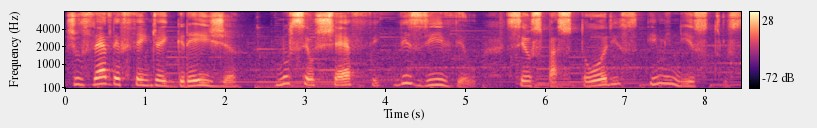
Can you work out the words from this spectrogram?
José defende a igreja no seu chefe visível, seus pastores e ministros,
